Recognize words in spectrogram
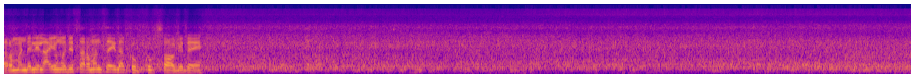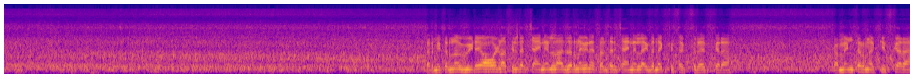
तर मंडळी लाईव्हमध्ये सर्वांचं एकदा खूप खूप स्वागत आहे. तर मित्रांनो व्हिडिओ आवडला असेल तर चॅनलला जर नवीन असेल तर चॅनलला एकदा नक्की सबस्क्राईब करा. कमेंट तर नक्कीच करा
